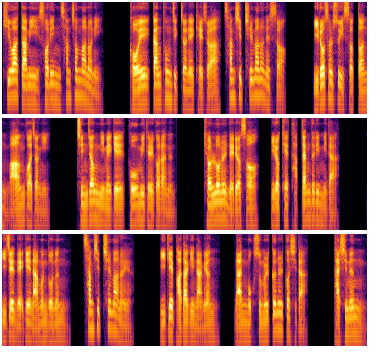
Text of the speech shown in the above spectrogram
키와 땀이 서린 3천만 원이 거의 깡통 직전에 계좌 37만 원에서 일어설 수 있었던 마음 과정이 진정님에게 도움이 될 거라는 결론을 내려서 이렇게 답장드립니다. 이제 내게 남은 돈은 37만 원. 이게 바닥이 나면 난 목숨을 끊을 것이다. 다시는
